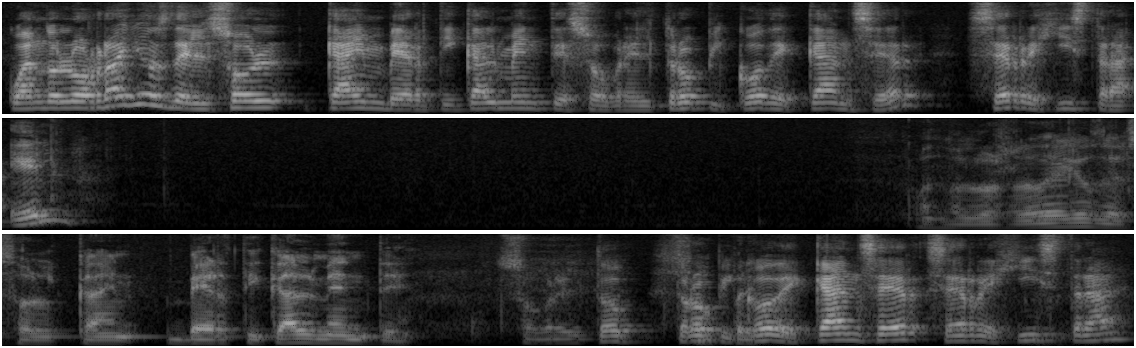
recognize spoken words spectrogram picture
Cuando los rayos del sol caen verticalmente sobre el trópico de cáncer, se registra el... Cuando los rayos del sol caen verticalmente sobre el trópico de cáncer, se registra...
